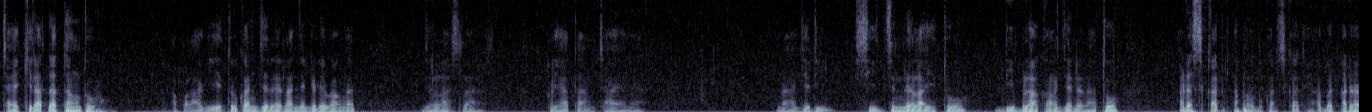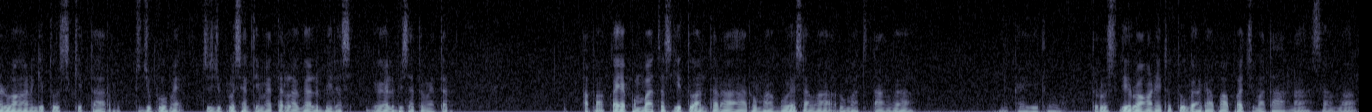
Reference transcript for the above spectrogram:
cahaya kilat datang tuh. Apalagi itu kan jendelanya gede banget. Jelas lah kelihatan cahayanya. Nah jadi si jendela itu di belakang jendela tuh ada sekat apa bukan sekat ya ada ruangan gitu sekitar 70 me, 70 cm lah gak lebih gak lebih satu meter. Apa kayak pembatas gitu antara rumah gue sama rumah tetangga. Kayak gitu. Terus di ruangan itu tuh gak ada apa-apa cuma tanah sama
